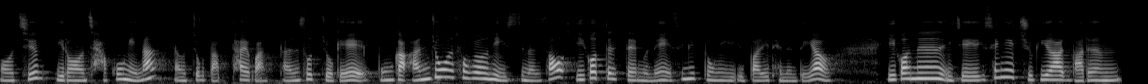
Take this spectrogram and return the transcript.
어, 즉 이런 자궁이나 양쪽 나팔관, 난소 쪽에 뭔가 안 좋은 소견이 있으면서 이것들 때문에 생리통이 유발이 되는데요. 이거는 이제 생리 주기와 나름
